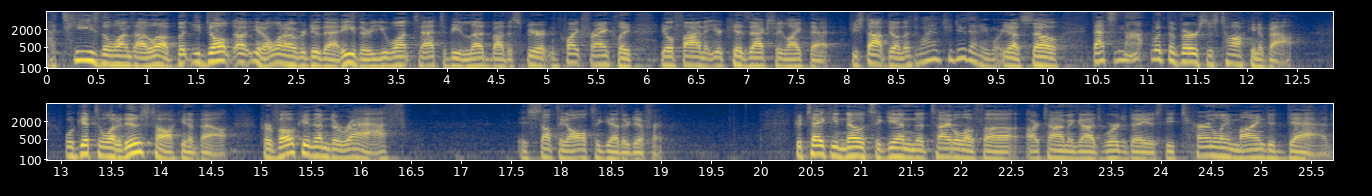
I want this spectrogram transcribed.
I tease the ones I love, but you don't, uh, you know, want to overdo that either. You want that to be led by the Spirit, and quite frankly, you'll find that your kids actually like that. If you stop doing that, why don't you do that anymore? Know, so that's not what the verse is talking about. We'll get to what it is talking about. Provoking them to wrath is something altogether different. If you're taking notes, again, the title of uh, our time in God's Word today is The Eternally Minded Dad.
